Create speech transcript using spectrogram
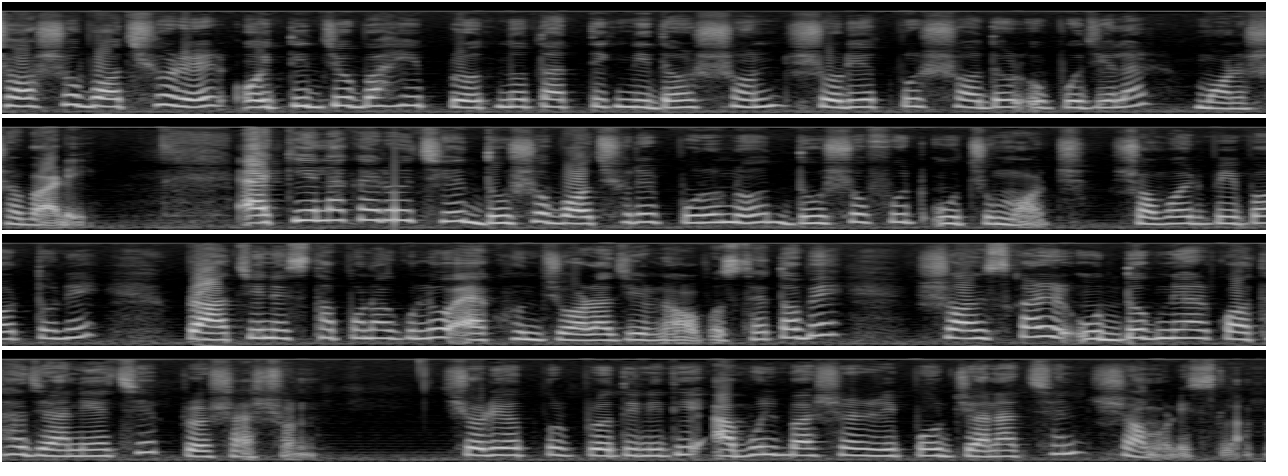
ছশো বছরের ঐতিহ্যবাহী প্রত্নতাত্ত্বিক নিদর্শন শরীয়তপুর সদর উপজেলার মনসাবাড়ি। একই এলাকায় রয়েছে দুশো বছরের পুরনো দুশো ফুট উঁচু মঠ। সময়ের বিবর্তনে প্রাচীন স্থাপনাগুলো এখন জরাজীর্ণ অবস্থায়। তবে সংস্কারের উদ্যোগ নেওয়ার কথা জানিয়েছে প্রশাসন। শরীয়তপুর প্রতিনিধি আবুল বাসার রিপোর্ট জানাচ্ছেন সমর ইসলাম।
